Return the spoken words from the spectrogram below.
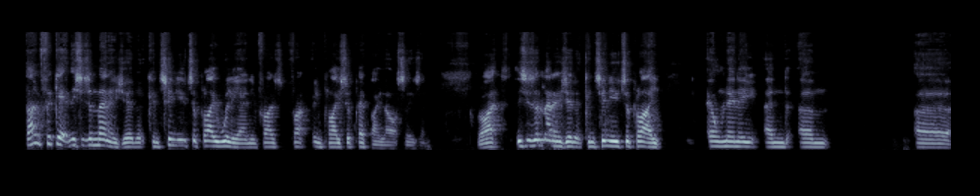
Don't forget, this is a manager that continued to play Willian in, in place of Pepe last season, right? This is a manager that continued to play El Elneny and um, uh,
